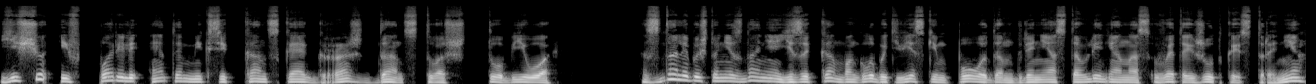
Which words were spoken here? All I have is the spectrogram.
еще и впарили это мексиканское гражданство, чтоб его. Знали бы, что незнание языка могло быть веским поводом для неоставления нас в этой жуткой стране,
